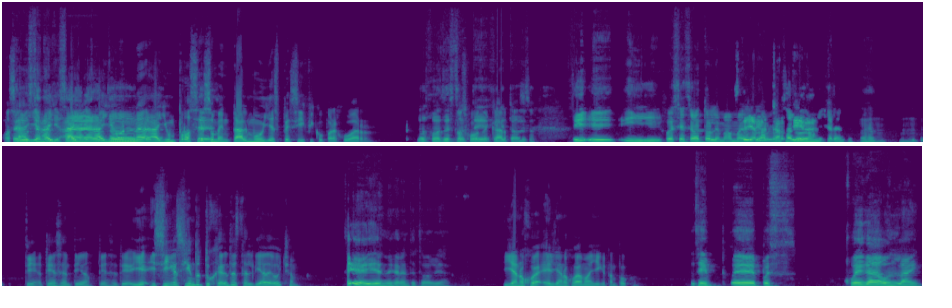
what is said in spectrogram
O Te sea, hay, hay- analizar hay- hay el un proceso Sí. mental muy específico para jugar. los juegos de Los juegos de y todo cartas. eso. Sí, y, y pues ese vato le mama Se el llama. Un saludo a mi gerente. Tiene, tiene sentido, tiene sentido. Y, y sigue siendo tu gerente hasta el día de hoy, cham. Sí, ahí es mi gerente todavía. Y ya no juega, él ya no juega Magic tampoco. Sí, eh, pues juega online,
